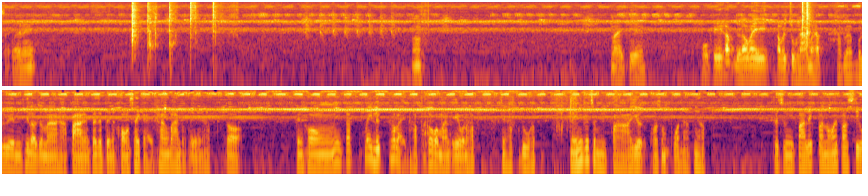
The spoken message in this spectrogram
ใส่ไว้นี้มนากณฑ์โอเคครับ เดี๋ยวเราไปเอาไปจุ่มน้ำกันครับ ครับแล้วบริเวณที่เราจะมาหาปลากันก็จะเป็นคลองไส้ไก่ข้างบ้านผมเองนะครับ ก็เป็นคลองนี่ก็ไม่ลึกเท่าไหร่นะครับ ก็ประมาณเอวนะครับเนี่ยครับดูครับ ในนี้ก็จะมีปลาเยอะพอสมควรนะครับเนี่ยครับ ก็จะมีปลาเล็กปลาน้อยปลาซิว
